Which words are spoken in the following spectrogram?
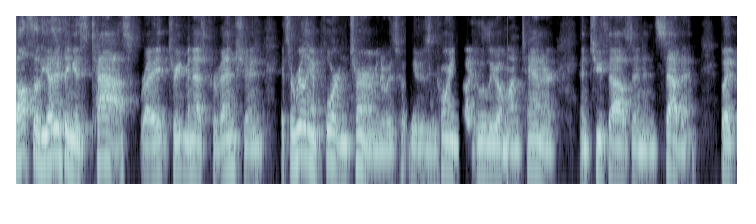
also, the other thing is TASP, right? Treatment as prevention. It's a really important term, and it was it was mm-hmm. coined by Julio Montaner in 2007. But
